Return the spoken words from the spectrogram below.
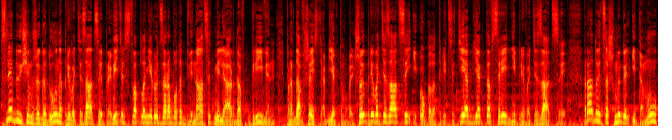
В следующем же году на приватизации правительство планирует заработать 12 миллиардов гривен, продав 6 объектов большой приватизации и около 30 объектов средней приватизации. Радуется Шмыгаль и тому,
